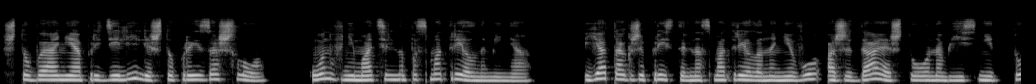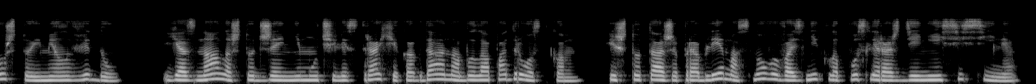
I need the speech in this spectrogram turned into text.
чтобы они определили, что произошло. Он внимательно посмотрел на меня. Я также пристально смотрела на него, ожидая, что он объяснит то, что имел в виду. Я знала, что Дженни мучили страхи, когда она была подростком, и что та же проблема снова возникла после рождения Сесили.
